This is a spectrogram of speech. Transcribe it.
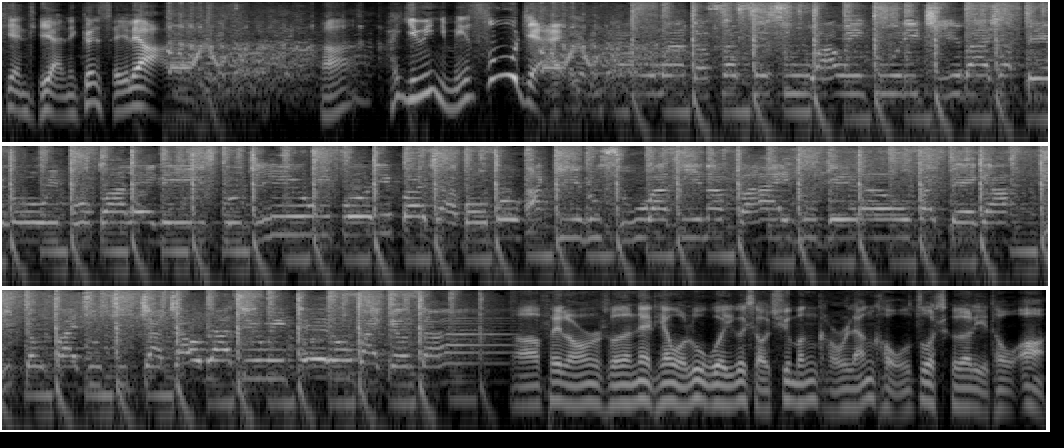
天天的跟谁俩呢？啊，还因为你没素质。”啊，飞龙说的那天我路过一个小区门口，两口子坐车里头啊，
